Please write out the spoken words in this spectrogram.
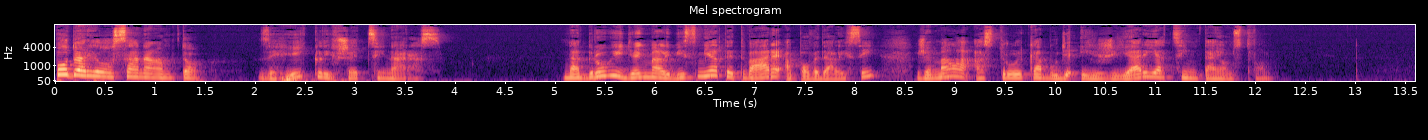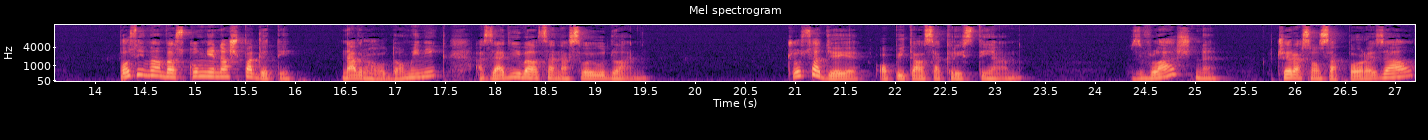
podarilo sa nám to, zhýkli všetci naraz. Na druhý deň mali vysmiaté tváre a povedali si, že malá astrúľka bude ich žiariacím tajomstvom. Pozývam vás ku mne na špagety, navrhol Dominik a zadíval sa na svoju dlaň. Čo sa deje? opýtal sa Kristián. Zvláštne. Včera som sa porezal,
